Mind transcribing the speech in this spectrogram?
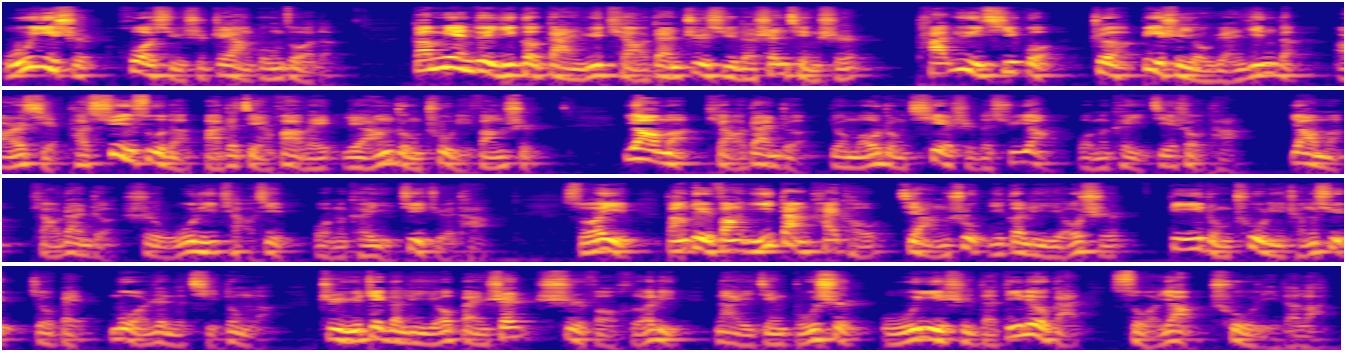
无意识或许是这样工作的：当面对一个敢于挑战秩序的申请时，他预期过这必是有原因的，而且他迅速地把这简化为两种处理方式。要么挑战者有某种切实的需要，我们可以接受他；要么挑战者是无理挑衅，我们可以拒绝他。所以，当对方一旦开口讲述一个理由时，第一种处理程序就被默认的启动了。至于这个理由本身是否合理，那已经不是无意识的第六感所要处理的了。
